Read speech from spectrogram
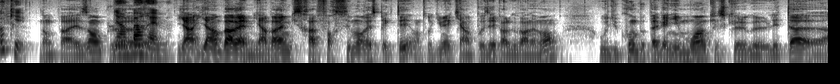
Ok. Donc, par exemple. Il y a un euh, barème. Il y, a- il y a un barème. Il y a un barème qui sera forcément respecté, entre guillemets, qui est imposé par le gouvernement, où du coup, on ne peut pas gagner moins que ce que l'État euh,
